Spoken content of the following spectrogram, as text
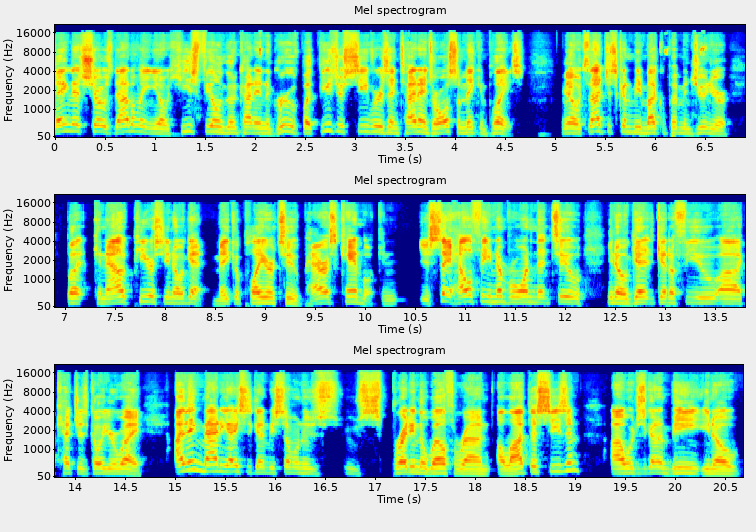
then that shows not only, you know, he's feeling good kind of in the groove, but these receivers and tight ends are also making plays. You know, it's not just going to be Michael Pittman Jr., but can Alec Pierce, you know, again, make a play or two. Parris Campbell, can you stay healthy, number one, and then two, you know, get get a few uh, catches go your way. I think Matty Ice is going to be someone who's who's spreading the wealth around a lot this season, uh, which is going to be, you know,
